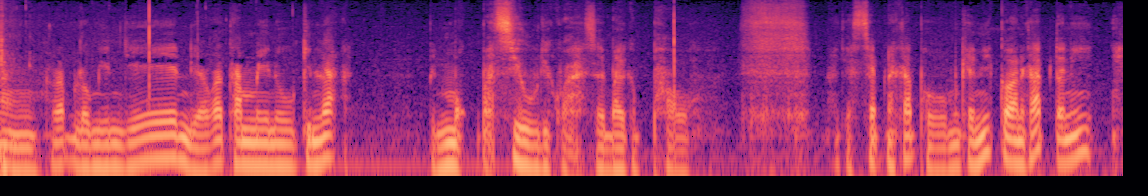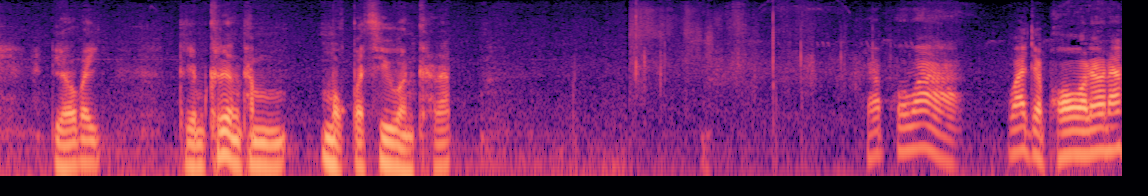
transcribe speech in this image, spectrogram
นั่งรับลมเย็นๆเดี๋ยวก็ทำเมนูกินละเป็นหมกปลาซิวดีกว่า ใส่ใบกะเพราน่าจะเซ็ตนะครับ ผมแค่นี้ก่อนครับ ตอนนี้ เดี๋ยวไปเตรียมเครื่องทำหมกปลาซิวก่อนครับ ครับ เพราะว่าว่าจะพอแล้วนะ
